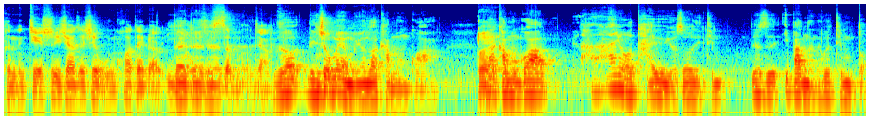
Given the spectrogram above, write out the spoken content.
可能解释一下这些文化代表的意涵是什么，这样比如说林秀妹有没有用到卡门瓜？对。那卡门瓜他他用台语有时候你听，就是一般人会听不懂。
